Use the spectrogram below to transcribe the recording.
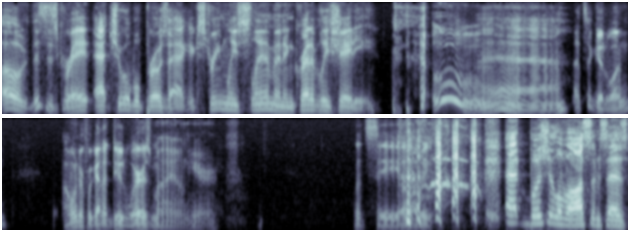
oh, this is great. At chewable Prozac, extremely slim and incredibly shady. Ooh. Yeah. That's a good one. I wonder if we got a dude. Where's my on here? Let's see. Uh, we, At Bushel of Awesome says,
